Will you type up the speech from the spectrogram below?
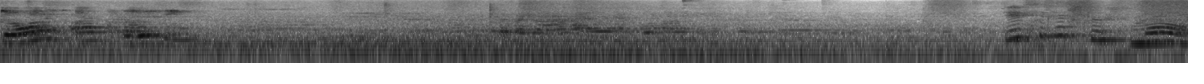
Doors are closing. This is too small.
